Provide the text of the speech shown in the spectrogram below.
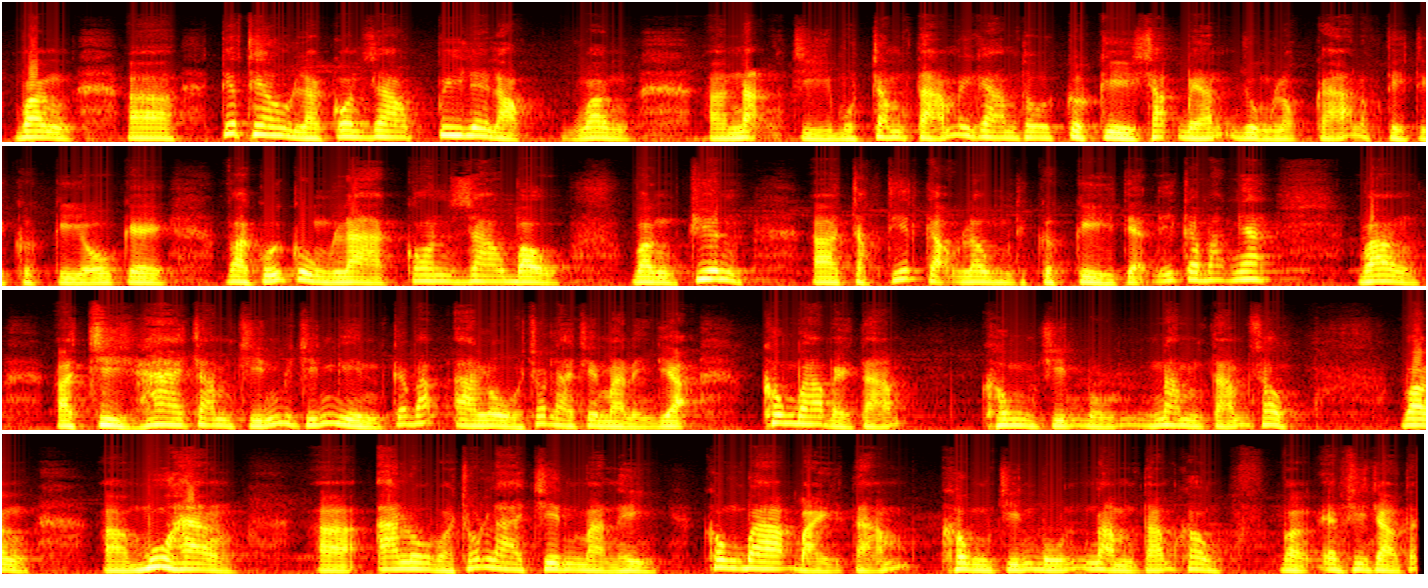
Vâng, à, tiếp theo là con dao pi lê lọc. Vâng, à, nặng chỉ 180g thôi, cực kỳ sắc bén, dùng lọc cá, lọc thịt thì cực kỳ ok. Và cuối cùng là con dao bầu. Vâng, chuyên à, chọc tiết gạo lông thì cực kỳ tiện ích các bác nhé. Vâng, à, chỉ 299.000 các bác alo và chốt lại trên màn hình đi 0378 094 580. Vâng, à, mua hàng à, alo và chốt like trên màn hình 0378 094 580. Vâng, em xin chào tất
